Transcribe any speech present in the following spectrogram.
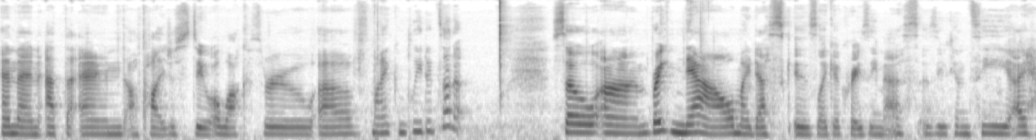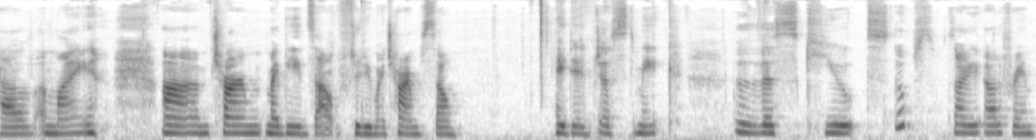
And then at the end, I'll probably just do a walkthrough of my completed setup. So um, right now my desk is like a crazy mess. As you can see, I have uh, my um, charm, my beads out to do my charms. So I did just make this cute, oops, sorry, out of frame.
